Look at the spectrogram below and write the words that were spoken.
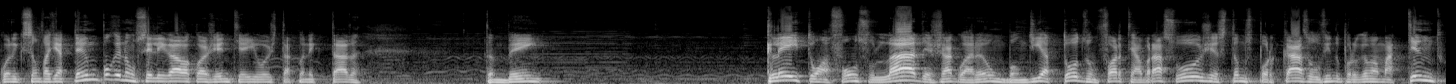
conexão. Fazia tempo que não se ligava com a gente aí, hoje está conectada. Também Cleiton Afonso, lá de Jaguarão. Bom dia a todos, um forte abraço. Hoje estamos por casa ouvindo o programa Mateando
